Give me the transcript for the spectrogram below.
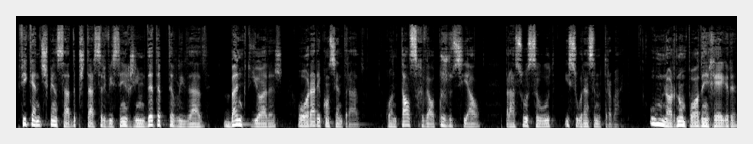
ficando dispensado de prestar serviço em regime de adaptabilidade, banco de horas ou horário concentrado, quando tal se revela prejudicial para a sua saúde e segurança no trabalho. O menor não pode, em regra,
